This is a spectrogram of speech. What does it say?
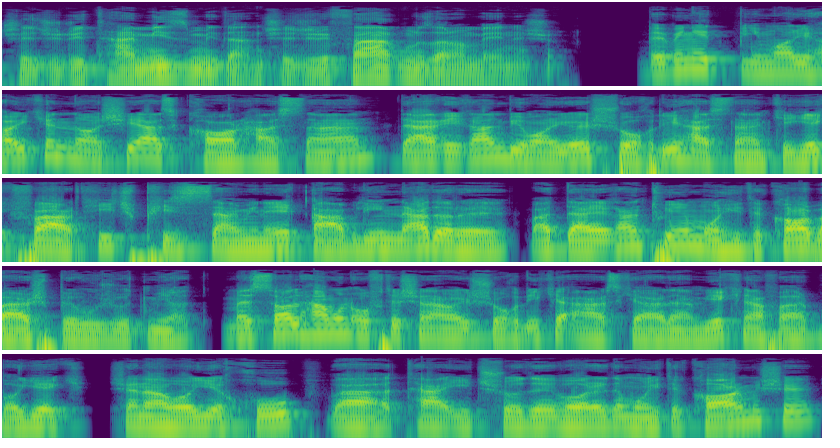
چجوری تمیز میدن؟ چجوری فرق می‌ذارن بینشون؟ ببینید بیماری هایی که ناشی از کار هستند دقیقا بیماری های شغلی هستند که یک فرد هیچ پیش زمینه قبلی نداره و دقیقا توی محیط کار برش به وجود میاد. مثال همون افت شنوایی شغلی که عرض کردم. یک نفر با یک شنوایی خوب و تایید شده وارد محیط کار میشه.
